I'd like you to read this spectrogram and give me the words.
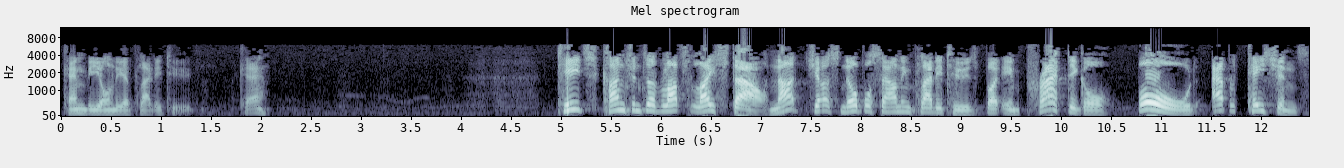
can be only a platitude. Okay? Teach conscience of lifestyle, not just noble sounding platitudes, but in practical, bold applications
